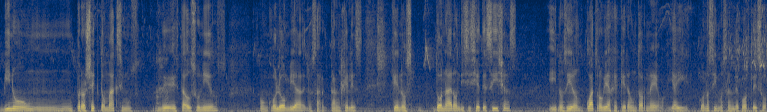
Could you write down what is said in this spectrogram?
Vino un proyecto Maximus de Estados Unidos con Colombia, de los Arcángeles, que nos donaron 17 sillas y nos dieron cuatro viajes, que era un torneo, y ahí conocimos el deporte. Eso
